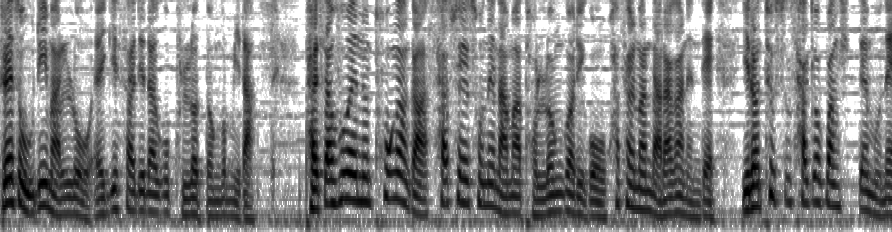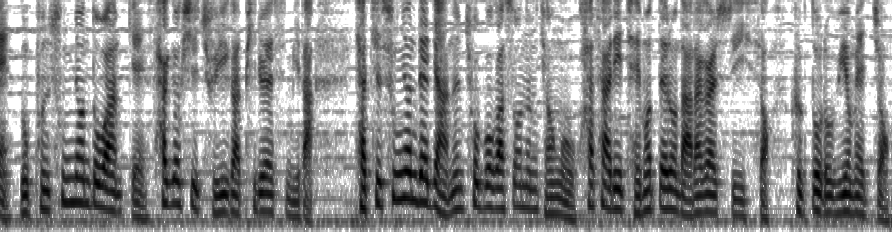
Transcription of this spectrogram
그래서 우리말로 애기살이라고 불렀던 겁니다. 발사 후에는 통화가 사수의 손에 남아 덜렁거리고 화살만 날아가는데 이런 특수 사격 방식 때문에 높은 숙련도와 함께 사격 시 주의가 필요했습니다. 자칫 숙련되지 않은 초보가 쏘는 경우 화살이 제멋대로 날아갈 수 있어 극도로 위험했죠.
